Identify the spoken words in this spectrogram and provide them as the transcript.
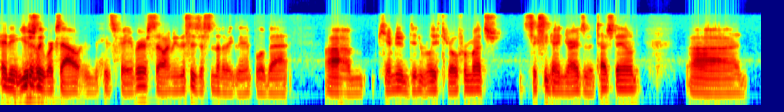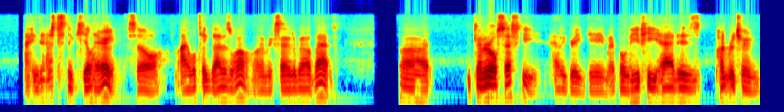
and it usually works out in his favor. So I mean, this is just another example of that. Um, Cam Newton didn't really throw for much, 69 yards and a touchdown. Uh, I think that was just N'Keal Harry. So I will take that as well. I'm excited about that. Uh, Gunner Olszewski had a great game. I believe he had his punt return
